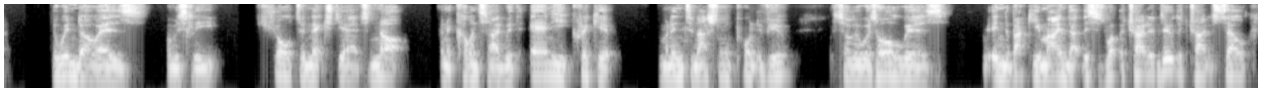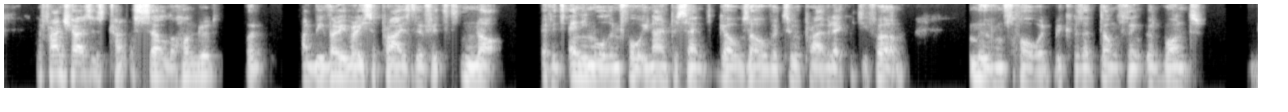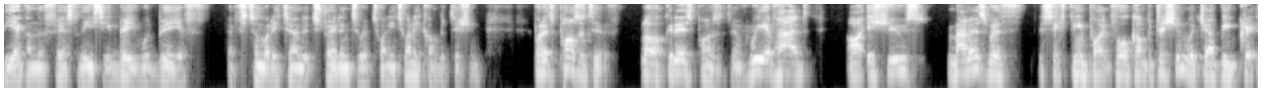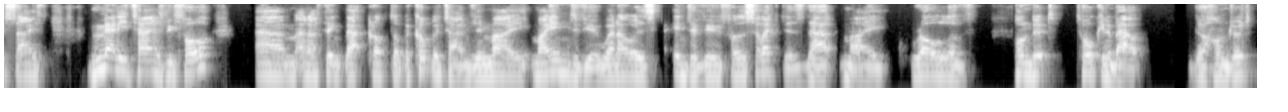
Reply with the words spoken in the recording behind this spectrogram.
The window is obviously shorter next year. It's not going to coincide with any cricket from an international point of view. So there was always in the back of your mind that this is what they're trying to do. They're trying to sell the franchises, trying to sell the hundred. But I'd be very, very surprised if it's not, if it's any more than 49% goes over to a private equity firm moving forward, because I don't think they'd want the egg on the face for the ECB would be if if somebody turned it straight into a 2020 competition. But it's positive look, it is positive. We have had our issues, manners with the 16.4 competition, which have been criticised many times before. Um, and I think that cropped up a couple of times in my my interview when I was interviewed for the selectors. That my role of pundit talking about the hundred,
